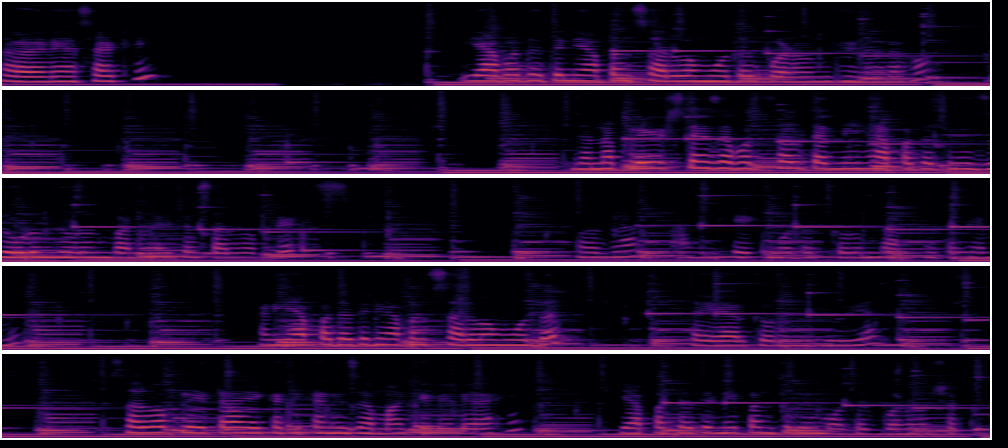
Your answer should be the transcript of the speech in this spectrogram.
तळण्यासाठी. या पद्धतीने आपण सर्व मोदक बनवून घेणार आहोत. ज्यांना प्लेट्स नाही जमत तर त्यांनी ह्या पद्धतीने जोडून जोडून बनवायच्या सर्व प्लेट्स बघा आणखी एक मोदक करून दाखवत आहे मी. आणि या पद्धतीने आपण सर्व मोदक तयार करून घेऊया. सर्व प्लेटा एका ठिकाणी जमा केलेल्या आहेत. या पद्धतीने पण तुम्ही मोदक बनवू शकता.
